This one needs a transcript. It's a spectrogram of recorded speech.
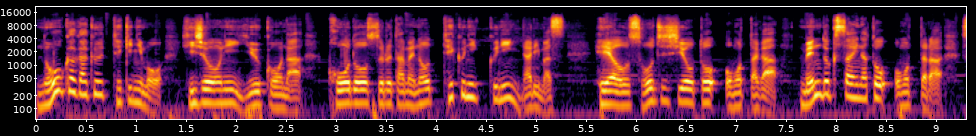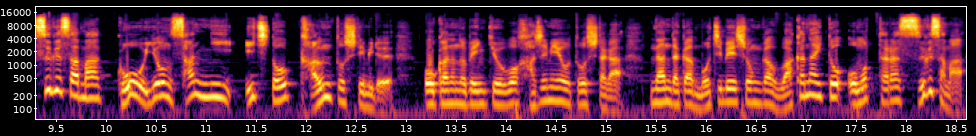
脳科学的にも非常に有効な行動するためのテクニックになります部屋を掃除しようと思ったがめんどくさいなと思ったらすぐさま54321とカウントしてみる。お金の勉強を始めようとしたがなんだかモチベーションが湧かないと思ったらすぐさま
